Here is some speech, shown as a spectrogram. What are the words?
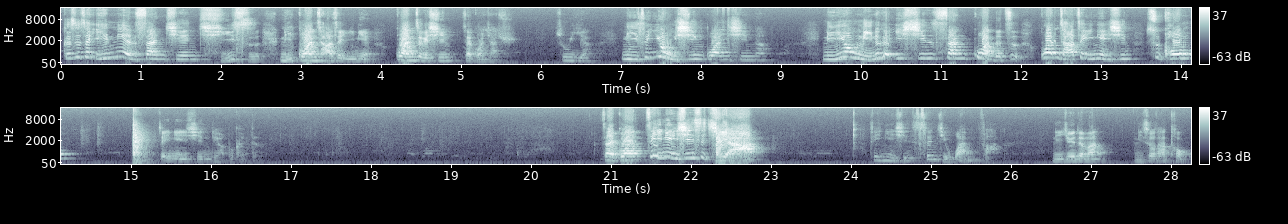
可是这一念三千，其实你观察这一念，观这个心，再观下去，注意啊，你是用心观心呢，你用你那个一心三观的字观察这一念心是空，这一念心了不可得。再观这一念心是假，这一念心升起万法，你觉得吗？你说他痛，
